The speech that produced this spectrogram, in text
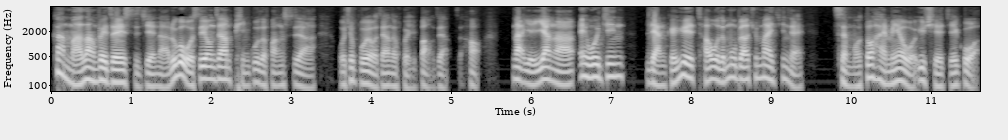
干嘛浪费这些时间呢？如果我是用这样评估的方式啊，我就不会有这样的回报，这样子哈。那也一样啊。哎，我已经两个月朝我的目标去迈进嘞，怎么都还没有我预期的结果，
